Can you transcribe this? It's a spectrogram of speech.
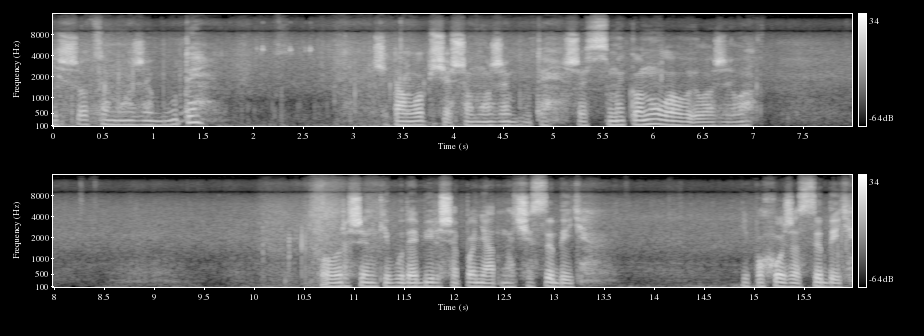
І що це може бути? Чи там взагалі що може бути? Щось смикануло, виложило. По вершинки буде більше понятно, чи сидить. І похоже сидить.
